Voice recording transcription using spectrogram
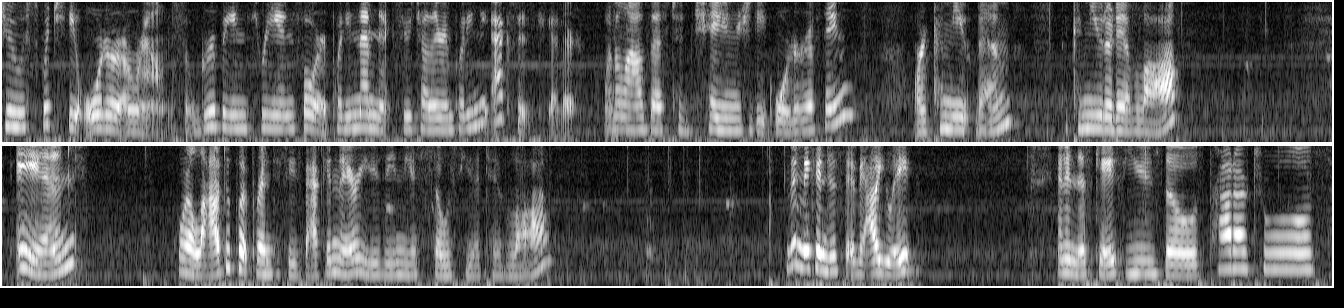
to switch the order around, so grouping 3 and 4, putting them next to each other and putting the x's together. What allows us to change the order of things, or commute them, the commutative law. And we're allowed to put parentheses back in there using the associative law. Then we can just evaluate, and in this case, use those product rules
